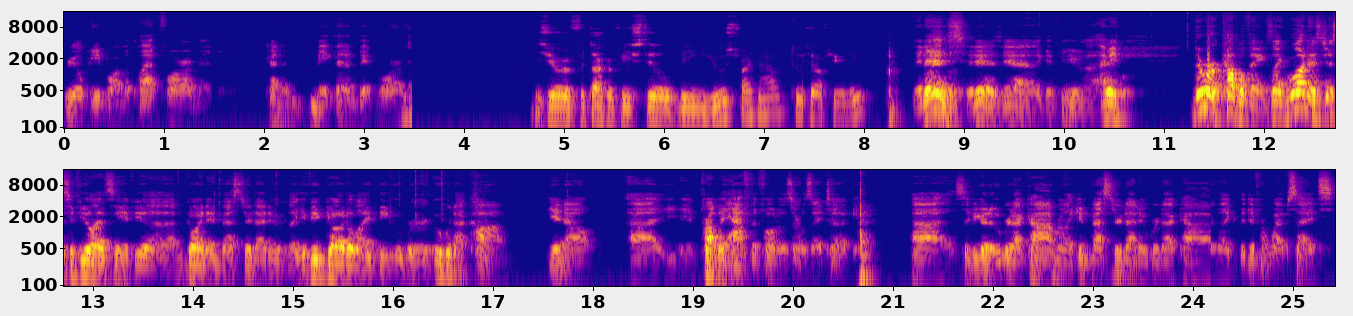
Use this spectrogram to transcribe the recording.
real people on the platform and kind of make that a bit more. Is your photography still being used right now? Two after you leave? It is. It is. Yeah. Like if you, uh, I mean there were a couple things. Like one is just if you let's see if you uh, I'm going to investor.uber like if you go to like the Uber Uber.com, you know, uh, probably half the photos are those I took. Uh, so if you go to Uber.com or like investor.uber.com, like the different websites,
